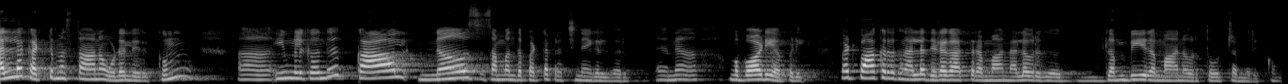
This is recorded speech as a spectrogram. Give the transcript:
நல்ல கட்டுமஸ்தான உடல் இருக்கும். இவங்களுக்கு வந்து கால் நர்வ்ஸ் சம்மந்தப்பட்ட பிரச்சனைகள் வரும். ஏன்னா உங்கள் பாடி அப்படி. பட் பார்க்குறதுக்கு நல்ல திடகாத்திரமாக நல்ல ஒரு கம்பீரமான ஒரு தோற்றம் இருக்கும்.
